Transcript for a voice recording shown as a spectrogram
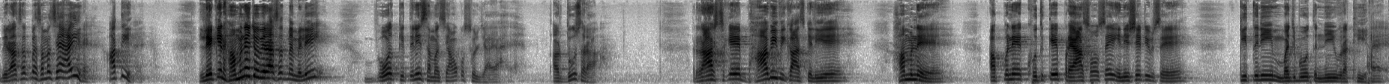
विरासत में समस्याएँ आई हैं, आती हैं। लेकिन हमने जो विरासत में मिली, वो कितनी समस्याओं को सुलझाया है। और दूसरा, राष्ट्र के भावी विकास के लिए हमने अपने खुद के प्रयासों से इनिशिएटिव से कितनी मज़बूत नींव रखी है।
